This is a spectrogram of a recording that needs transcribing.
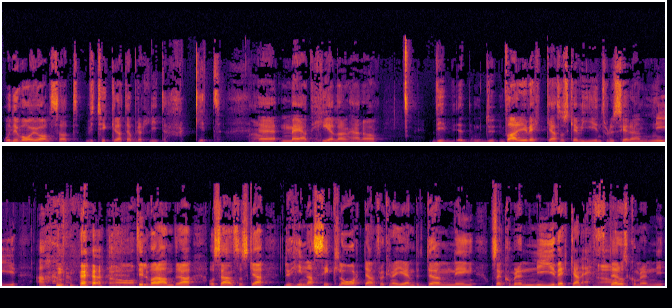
Och det Mm. var ju alltså att vi tycker att det har blivit lite hackigt Ja. eh, med hela den här du, varje vecka så ska vi introducera en ny anime Ja. till varandra. Och sen så ska du hinna se klart den för att kunna ge en bedömning. Och sen kommer en ny veckan efter Ja. och så kommer en ny.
